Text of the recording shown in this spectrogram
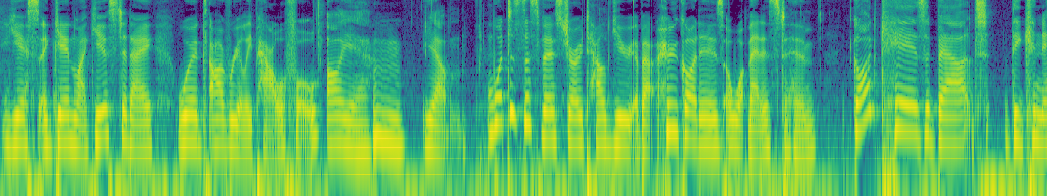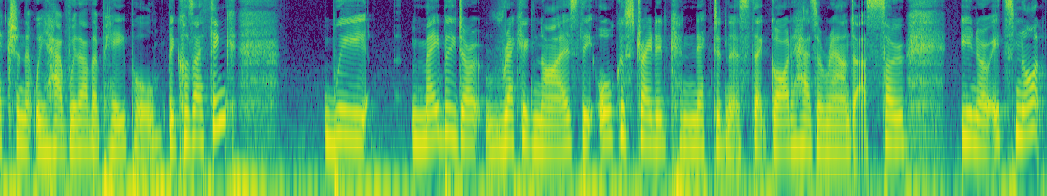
yes, again, like yesterday, words are really powerful. Oh, yeah. Mm. Yeah. What does this verse, Joe, tell you about who God is or what matters to him? God cares about the connection that we have with other people because I think we maybe don't recognize the orchestrated connectedness that God has around us. So, you know, it's not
